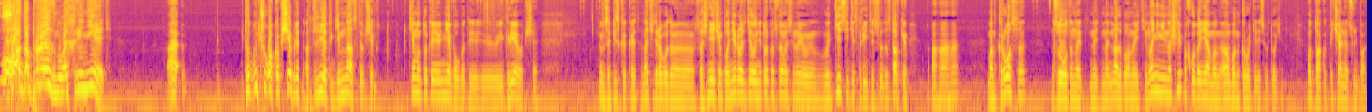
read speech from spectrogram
О, допрыгнул, охренеть! А... Да ну, чувак, вообще, блин, атлет, гимнаст, вообще, кем он только не был в этой э, игре вообще. Тут записка какая-то. Начать работу э, сложнее, чем планировать. Дело не только стоимости, но и в логистике, строительства, доставки. Ага, ага. Банкротство. Золото на, на, на, надо было найти. Но они не нашли, походу, они обанкротились в итоге. Вот так вот, печальная судьба.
